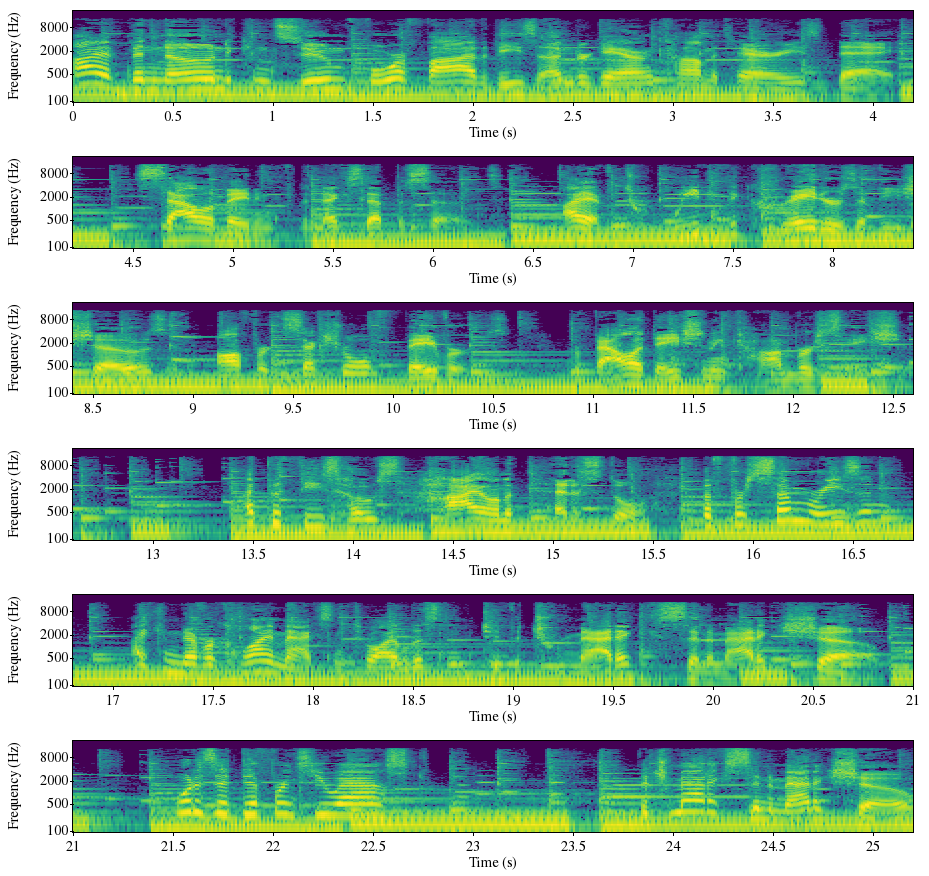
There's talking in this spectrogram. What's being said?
I have been known to consume four or five of these underground commentaries a day, salivating for the next episodes. I have tweeted the creators of these shows and offered sexual favors for validation and conversation. I put these hosts high on a pedestal, but for some reason, I can never climax until I listen to the Traumatic Cinematic Show. What is the difference, you ask? The Traumatic Cinematic Show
